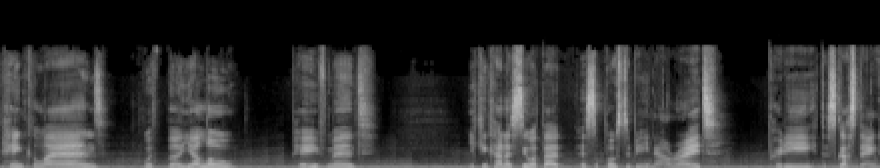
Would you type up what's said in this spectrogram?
pink lands with the yellow pavement, you can kind of see what that is supposed to be now, right? Pretty disgusting.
